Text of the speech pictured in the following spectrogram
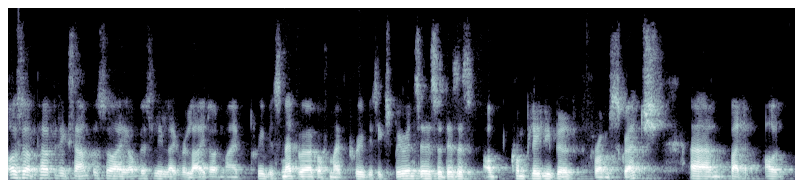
also a perfect example. So, I obviously like relied on my previous network of my previous experiences. So, this is completely built from scratch, um, but out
